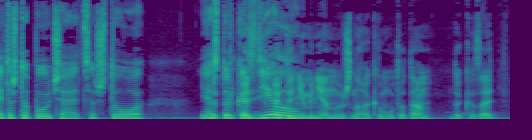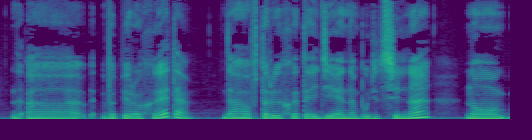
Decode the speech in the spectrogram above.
Это что получается? Что я это, столько это, сделал... Это не мне нужно, а кому-то там доказать? А, во-первых, это, да, во-вторых, эта идея, она будет сильна, но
